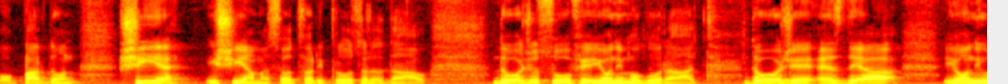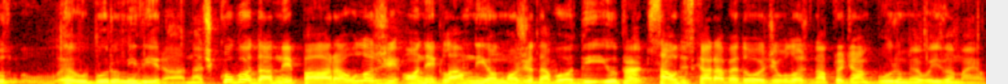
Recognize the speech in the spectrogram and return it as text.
uh, pardon, šije i šijama se otvori prostor da davu. Dođu Sufije i oni mogu raditi. Dođe SDA i oni, uz, evo, buru mi vi rad. Znači, kogod dadne para, uloži, on je glavni, on može da vodi i upravo Saudijska Arabija dođe, uloži, napravi džam, buru evo i vama, jel?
